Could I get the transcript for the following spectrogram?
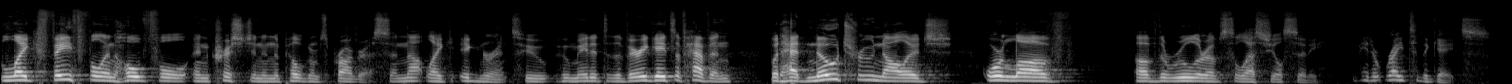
like faithful and hopeful and Christian in the Pilgrim's Progress, and not like ignorant who, who made it to the very gates of heaven but had no true knowledge or love of the ruler of Celestial City. Made it right to the gates,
